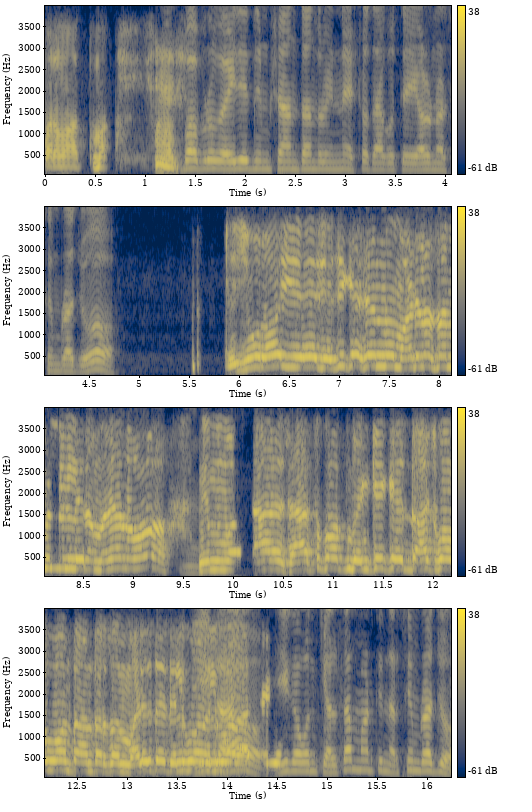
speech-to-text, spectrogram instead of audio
ಪರಮಾತ್ಮ. ಒಬ್ಬೊಬ್ರು ಒಬ್ಬೊಬ್ರಿಗೆ ಐದೈದು ನಿಮಿಷ ಅಂತಂದ್ರು ಇನ್ನ ಎಷ್ಟೊತ್ತಾಗುತ್ತೆ ಹೇಳು ನರಸಿಂಹರಾಜು. ಇವರು ಈ ಎಜುಕೇಶನ್ ಮಾಡಿಲ್ಲ ಸ್ವಾಮಿ ಇಲ್ಲಿ ನಮ್ಮ ಮನೆಯವರು. ನಿಮ್ಮ ಶಾಸಕ ಬೆಂಕಿ ಎದ್ದು ಆಚೆ ಹೋಗು ಅಂತ ಅಂತಾರೆ ಸ್ವಾಮಿ. ಮಳೆ? ಈಗ ಒಂದ್ ಕೆಲ್ಸ ಮಾಡ್ತೀನಿ ನರಸಿಂಹರಾಜು.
